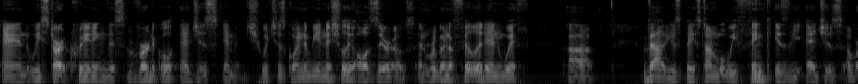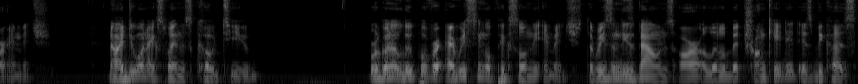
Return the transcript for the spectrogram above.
and we start creating this vertical edges image, which is going to be initially all zeros, and we're going to fill it in with uh, values based on what we think is the edges of our image. Now, I do want to explain this code to you. We're going to loop over every single pixel in the image. The reason these bounds are a little bit truncated is because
